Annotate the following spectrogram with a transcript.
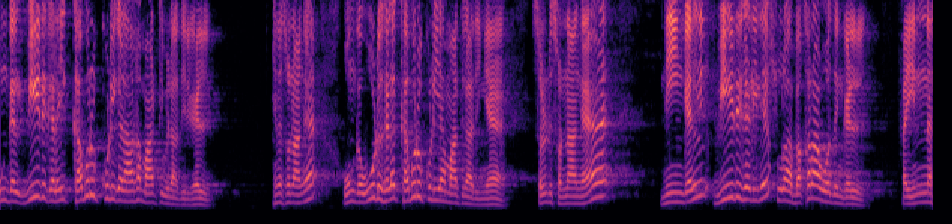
உங்கள் வீடுகளை கபருக்குழிகளாக மாற்றி விடாதீர்கள் என்ன சொன்னாங்க? உங்கள் ஊடுகளை கபருக்குழியாக மாற்றிடாதீங்க சொல்லிட்டு சொன்னாங்க நீங்கள் வீடுகளிலே சூரா பக்ரா ஓதுங்கள். ஃபைன்ன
